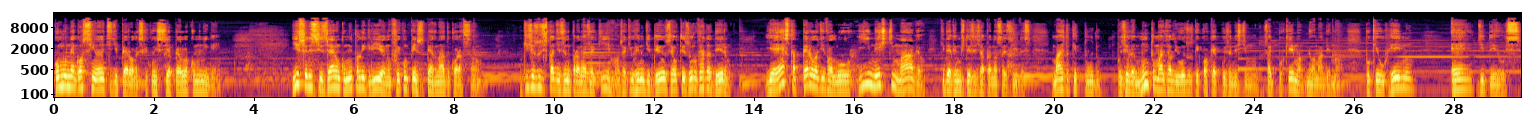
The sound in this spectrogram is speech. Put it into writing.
como o negociante de pérolas que conhecia a pérola como ninguém. Isso eles fizeram com muita alegria, não foi com pernado do coração. O que Jesus está dizendo para nós aqui, irmãos, é que o reino de Deus é o tesouro verdadeiro. E é esta pérola de valor inestimável que devemos desejar para nossas vidas. Mais do que tudo, pois ele é muito mais valioso do que qualquer coisa neste mundo. Sabe por quê, meu amado irmão? Porque o reino é de Deus,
